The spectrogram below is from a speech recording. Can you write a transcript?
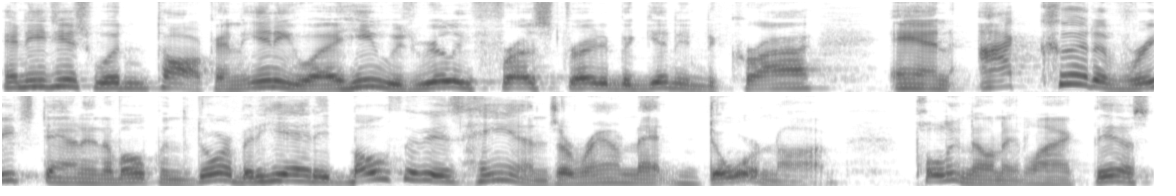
And he just wouldn't talk. And anyway, he was really frustrated, beginning to cry. And I could have reached down and have opened the door, but he had both of his hands around that doorknob, pulling on it like this.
